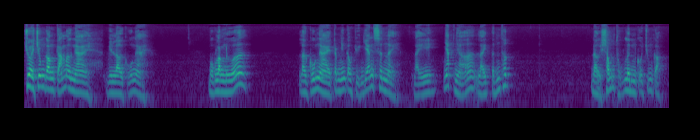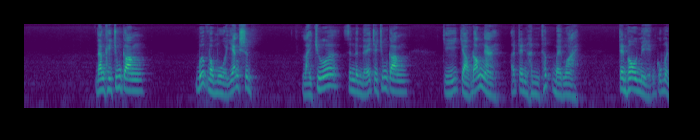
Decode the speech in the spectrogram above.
Chúa ơi, chúng con cảm ơn Ngài vì lời của Ngài. Một lần nữa, lời của Ngài trong những câu chuyện Giáng sinh này lại nhắc nhở, lại tỉnh thức đời sống thuộc linh của chúng con. Đang khi chúng con bước vào mùa Giáng sinh, Lạy Chúa xin đừng để cho chúng con chỉ chào đón Ngài ở trên hình thức bề ngoài, trên môi miệng của mình,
